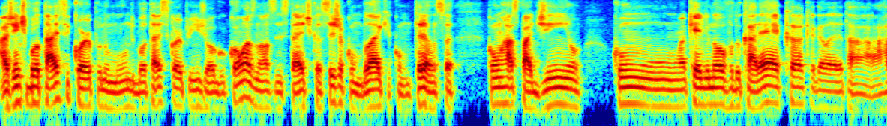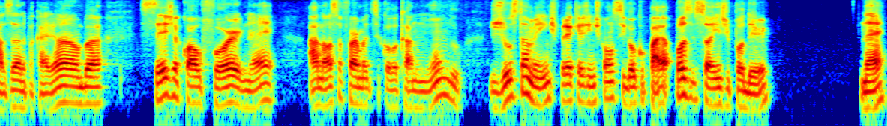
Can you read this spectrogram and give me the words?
A gente botar esse corpo no mundo, botar esse corpo em jogo com as nossas estéticas, seja com black, com trança, com raspadinho, com aquele novo do careca, que a galera tá arrasando pra caramba, seja qual for, né, a nossa forma de se colocar no mundo, justamente para que a gente consiga ocupar posições de poder, né,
